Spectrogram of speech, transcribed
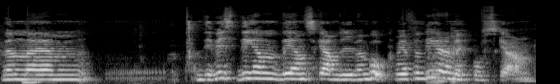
Men ehm, det, visst, det, är en, det är en skamdriven bok. Men jag funderar mycket på skam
